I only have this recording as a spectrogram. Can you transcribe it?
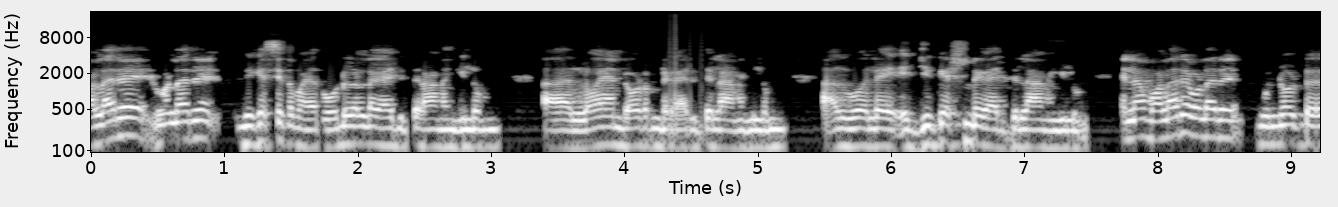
വളരെ വളരെ വികസിതമായ. റോഡുകളുടെ കാര്യത്തിലാണെങ്കിലും ലോ ആൻഡ് ഓർഡറിന്റെ കാര്യത്തിലാണെങ്കിലും അതുപോലെ എഡ്യൂക്കേഷന്റെ കാര്യത്തിലാണെങ്കിലും എല്ലാം വളരെ വളരെ മുന്നോട്ട്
